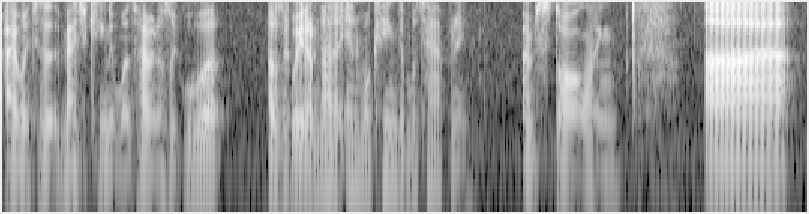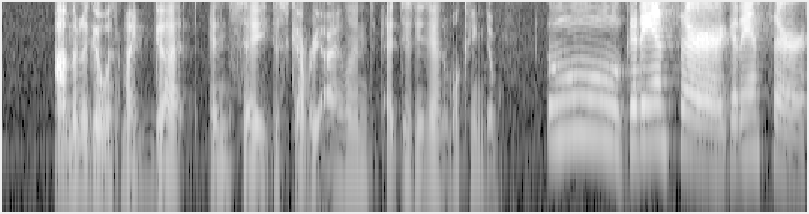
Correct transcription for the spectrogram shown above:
I went to the Magic Kingdom one time and I was like, what? I was like, wait, I'm not at Animal Kingdom. What's happening? I'm stalling. Uh, I'm gonna go with my gut and say Discovery Island at Disney's Animal Kingdom. Ooh, good answer. Good answer.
